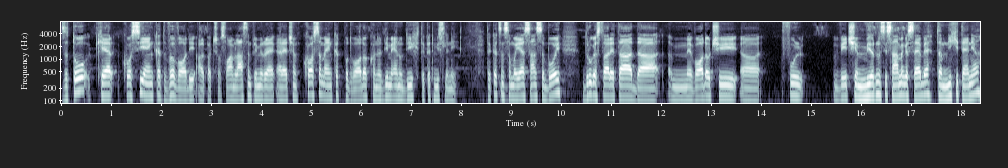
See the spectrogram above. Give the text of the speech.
Zato, ker ko si enkrat v vodi, ali pa če v svojem lastnem primeru rečem, ko sem enkrat pod vodo, ko naredim en vdih, takrat misli ni takrat sem samo jaz, sam seboj. Druga stvar je ta, da me voda uči uh, ful večje mirnosti samega sebe, tam ni hitenja,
